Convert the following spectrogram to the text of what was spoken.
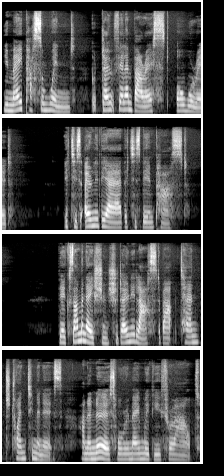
You may pass some wind, but don't feel embarrassed or worried. It is only the air that is being passed. The examination should only last about 10 to 20 minutes and a nurse will remain with you throughout.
